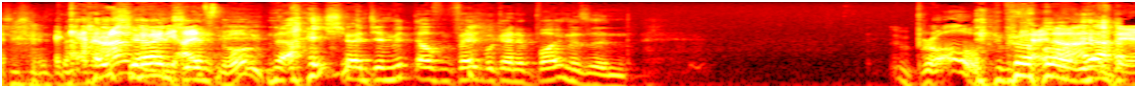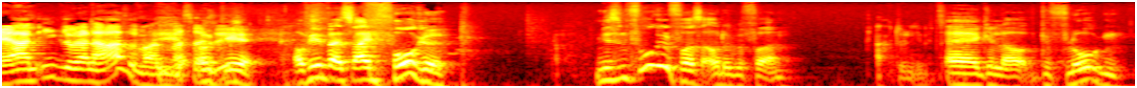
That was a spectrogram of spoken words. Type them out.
Ein Keine Ahnung, Digga, die heizen rum. Ein Eichhörnchen mitten auf dem Feld, wo keine Bäume sind. Bro, Bro, keine Ahnung, ja. der ein Igel oder ein Hase, Mann, was weiß Okay, auf jeden Fall, es war ein Vogel. Mir ist ein Vogel vors Auto gefahren. Ach du liebe Zeit. Äh, gelau geflogen.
